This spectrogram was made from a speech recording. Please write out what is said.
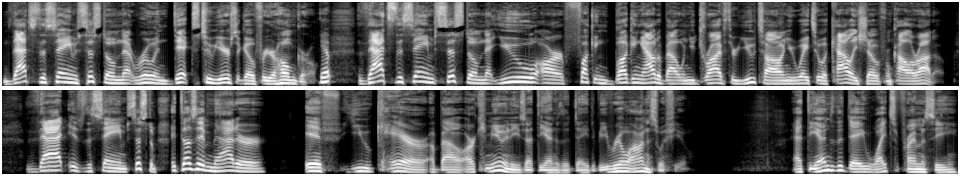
That's the same system that ruined Dick's two years ago for your homegirl. Yep. That's the same system that you are fucking bugging out about when you drive through Utah on your way to a Cali show from Colorado. That is the same system. It doesn't matter if you care about our communities at the end of the day, to be real honest with you. At the end of the day, white supremacy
